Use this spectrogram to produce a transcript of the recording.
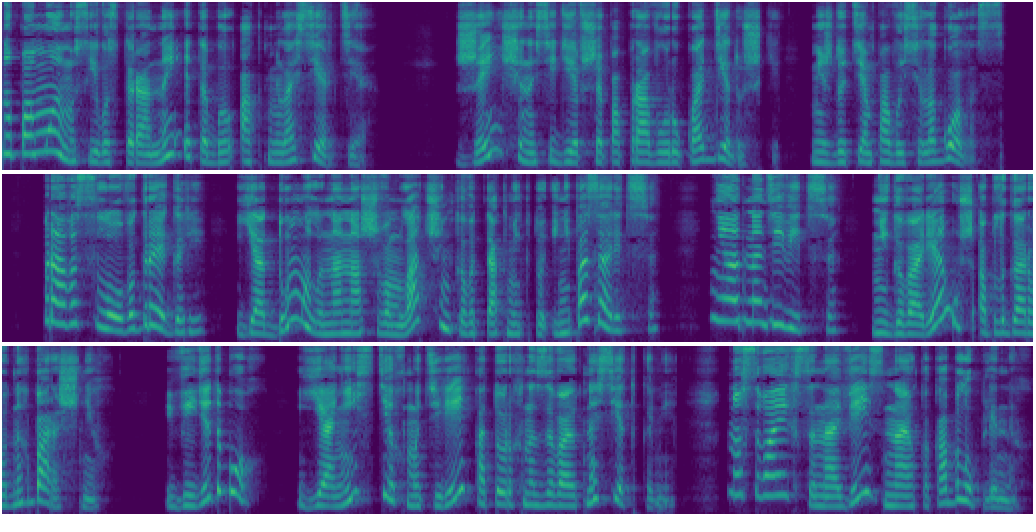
Но, по-моему, с его стороны это был акт милосердия. Женщина, сидевшая по правую руку от дедушки, между тем повысила голос. «Право слово, Грегори, я думала, на нашего младшенького так никто и не позарится. Ни одна девица, не говоря уж о благородных барышнях. Видит Бог, я не из тех матерей, которых называют наседками, но своих сыновей знаю как облупленных.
